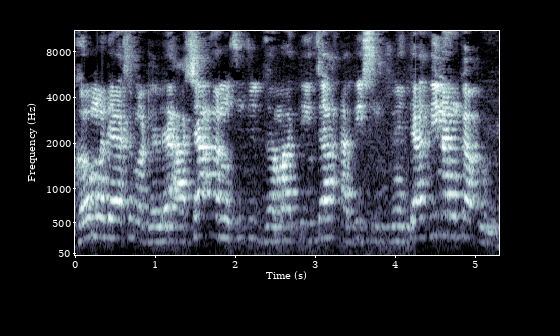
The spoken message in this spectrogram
ख मध्ये असं म्हटलेलं आहे अशा अनुसूचित जमातीच्या अधिसूचनेच्या दिनांकापूर्वी.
